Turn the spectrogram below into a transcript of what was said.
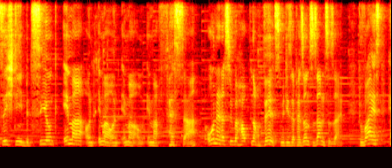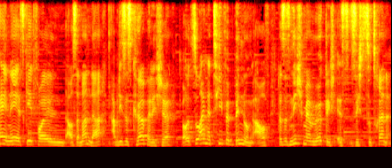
sich die Beziehung immer und immer und immer und immer fester, ohne dass du überhaupt noch willst, mit dieser Person zusammen zu sein. Du weißt, hey, nee, es geht voll auseinander, aber dieses Körperliche baut so eine tiefe Bindung auf, dass es nicht mehr möglich ist, sich zu trennen.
